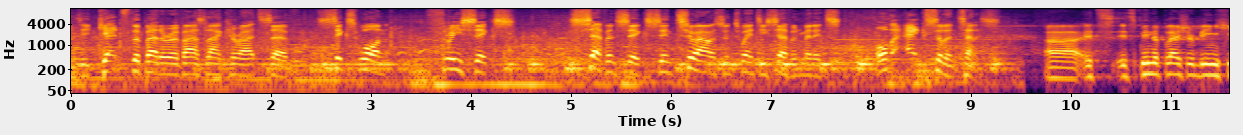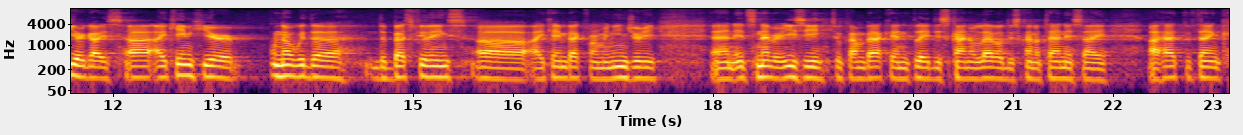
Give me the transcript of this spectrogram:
As he gets the better of Aslan Karatsev. 6-1, 3-6, 7-6 in 2 hours and 27 minutes of excellent tennis. Uh, it's it's been a pleasure being here, guys. Uh, I came here not with the the best feelings. Uh, I came back from an injury, and it's never easy to come back and play this kind of level, this kind of tennis. I I had to thank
